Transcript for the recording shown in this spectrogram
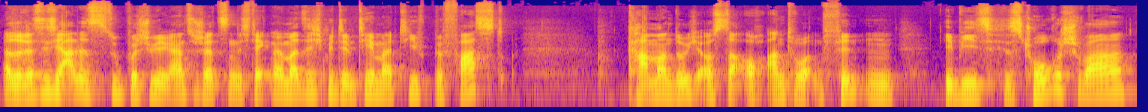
Also das ist ja alles super schwierig einzuschätzen. Ich denke, wenn man sich mit dem Thema tief befasst, kann man durchaus da auch Antworten finden, wie es historisch war.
